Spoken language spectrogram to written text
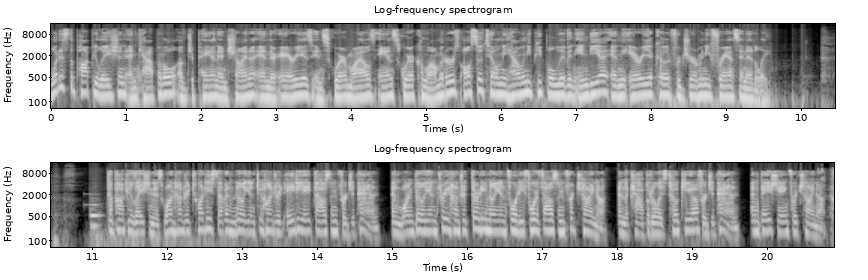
what is the population and capital of Japan and China and their areas in square miles and square kilometers? Also, tell me how many people live in India and the area code for Germany, France, and Italy. The population is 127,288,000 for Japan and 1,330,044,000 for China, and the capital is Tokyo for Japan and Beijing for China.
